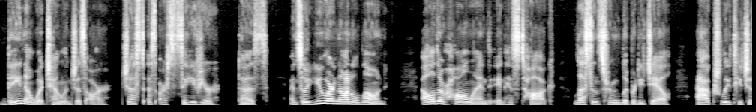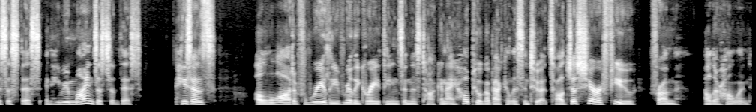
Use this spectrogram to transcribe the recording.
They know what challenges are, just as our Savior does. And so you are not alone. Elder Holland, in his talk, Lessons from Liberty Jail, actually teaches us this, and he reminds us of this. He says a lot of really, really great things in this talk, and I hope you'll go back and listen to it. So I'll just share a few from Elder Holland.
